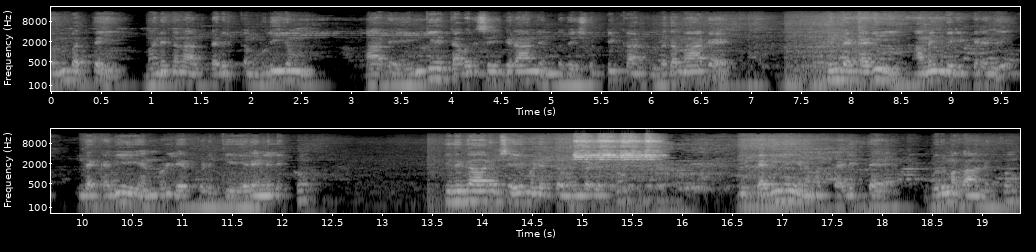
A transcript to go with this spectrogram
துன்பத்தை மனிதனால் தவிர்க்க முடியும். ஆக எங்கே தவறு செய்கிறான் என்பதை சுட்டிக்காட்டும் விதமாக இந்த கவி அமைந்திருக்கிறது. இந்த கவியை என்னுள் ஏற்படுத்திய இறைநிலைக்கும் இதுகாரம் செய்யமெடுத்த உங்களுக்கும் இக்கவியை நமக்கு அளித்த குருமகானுக்கும்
